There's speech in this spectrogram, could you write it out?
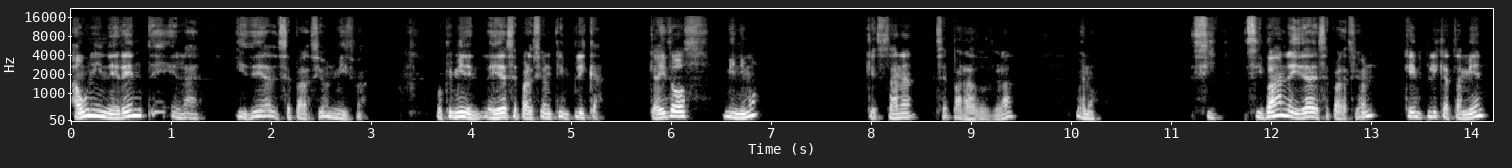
aún inherente en la idea de separación misma. Porque miren, la idea de separación que implica que hay dos, mínimo, que están separados, ¿verdad? Bueno, si, si va la idea de separación, ¿qué implica también?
